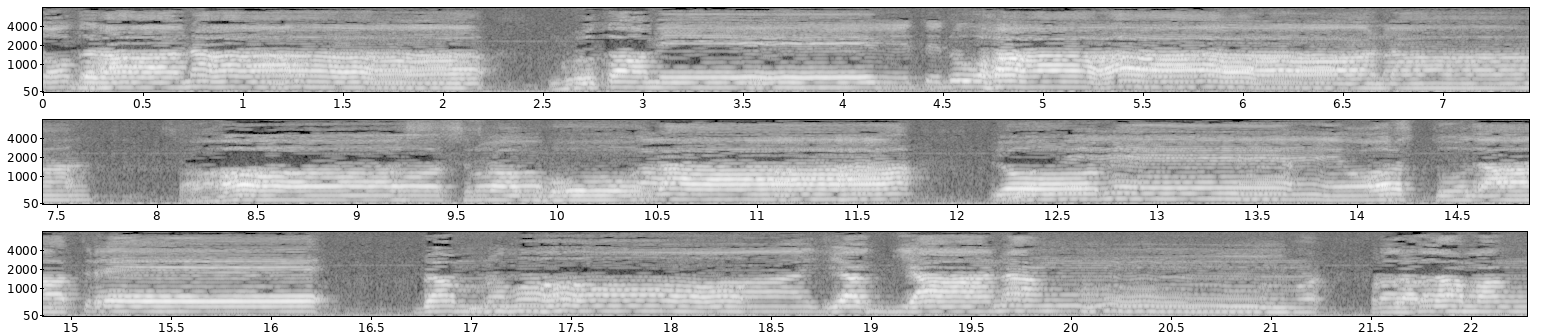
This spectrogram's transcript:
दध्राना घृतमेति दुहाना सहस्रभोगा यो मे अस्तु दात्रे। ब्रह्म यज्ञानम् प्रथमम्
